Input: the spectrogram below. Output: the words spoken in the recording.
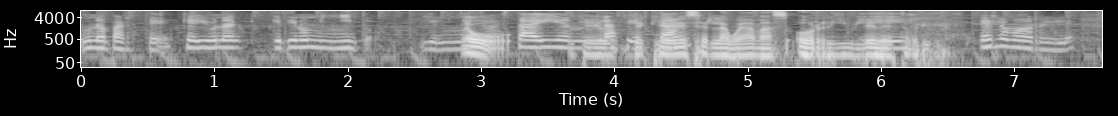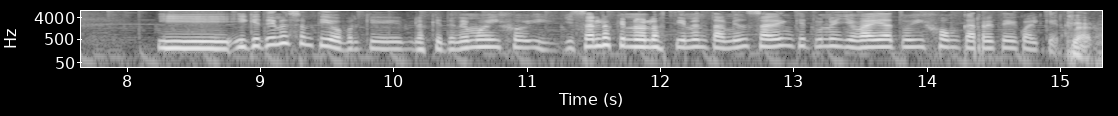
una parte, que hay una que tiene un niñito, y el niñito Oh, está ahí en que, la de que fiesta. debe ser la wea más horrible de esta película. Es lo más horrible. Y, y que tiene sentido, porque los que tenemos hijos, y quizás los que no los tienen también, saben que tú no lleváis a tu hijo a un carrete de cualquiera. Claro.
